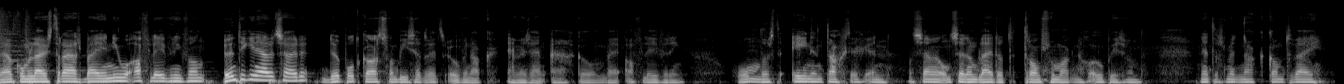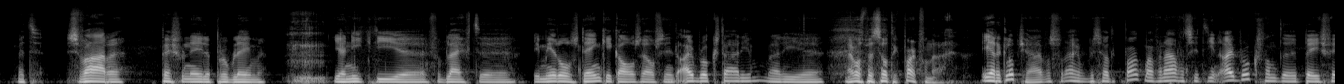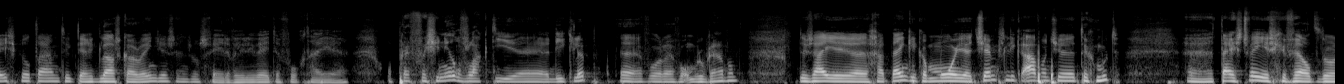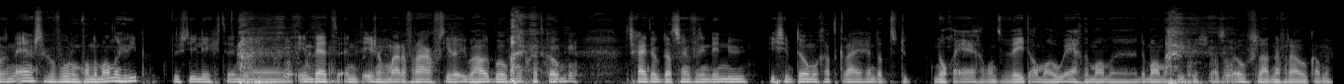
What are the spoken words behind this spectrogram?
Welkom luisteraars bij een nieuwe aflevering van Een Tikkie naar het Zuiden, de podcast van Bizet Reds over NAC. En we zijn aangekomen bij aflevering 181 en wat zijn we ontzettend blij dat de transfermarkt nog open is, want net als met NAC kampten wij met zware personele problemen. Yannick die eh, verblijft eh, inmiddels denk ik al zelfs in het Ibrox stadium, waar hij... eh, Hij was bij Celtic Park vandaag. Ja, dat klopt. Ja. Hij was vandaag bij Celtic Park, maar vanavond zit hij in Ibrox. Want de PSV speelt daar natuurlijk tegen Glasgow Rangers. En zoals velen van jullie weten, volgt hij eh, op professioneel vlak die, eh, die club eh, voor, voor Omroep Brabant. Dus hij gaat denk ik een mooie Champions League avondje tegemoet. Thijs 2 is geveld door een ernstige vorm van de mannengriep. Dus die ligt in, in bed. En het is nog maar de vraag of hij er überhaupt bovenop gaat komen. Het schijnt ook dat zijn vriendin nu die symptomen gaat krijgen. En dat is natuurlijk nog erger, want we weten allemaal hoe erg de, mannen, de mannengriep is. Als het overslaat naar vrouwen kan het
